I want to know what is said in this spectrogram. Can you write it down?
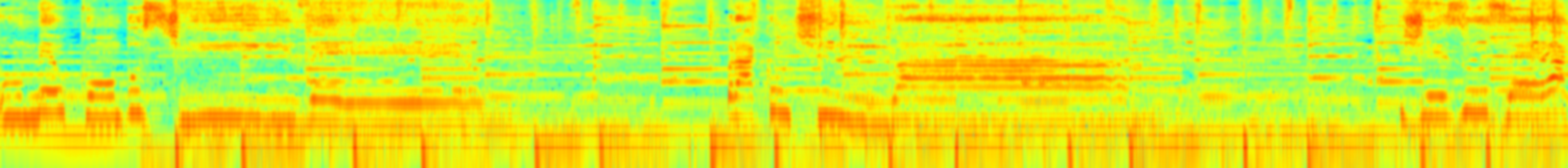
O meu combustível para continuar. Jesus é a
